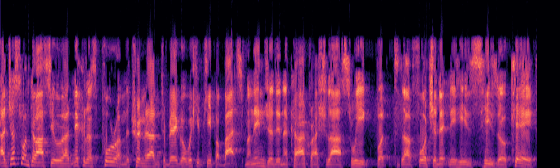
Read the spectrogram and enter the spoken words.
I just want to ask you, uh, Nicholas Pooran, the Trinidad and Tobago wicketkeeper batsman, injured in a car crash last week, but uh, fortunately he's, he's okay.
